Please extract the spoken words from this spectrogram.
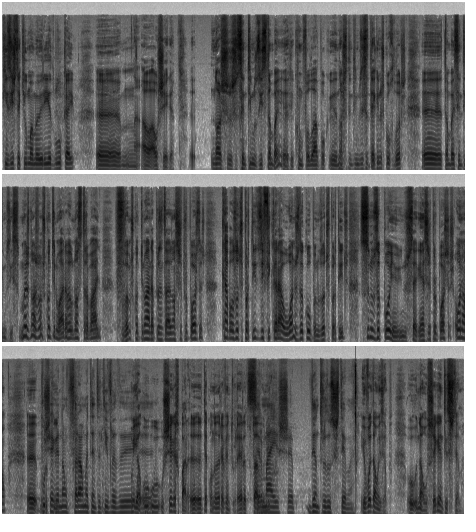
que existe aqui uma maioria de bloqueio ao, ao Chega nós sentimos isso também, eh, como falou há pouco, nós sentimos isso até aqui nos corredores, uh, também sentimos isso. Mas nós vamos continuar o nosso trabalho, vamos continuar a apresentar as nossas propostas, cabe aos outros partidos e ficará o ônus da culpa nos outros partidos se nos apoiam e nos seguem essas propostas ou não. Uh, porque... O Chega não fará uma tentativa de. Miguel, o, o Chega, repara, até quando André Ventura era deputado. Ser mais dentro do sistema. Eu vou-lhe dar um exemplo. O, não, o Chega é antissistema.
